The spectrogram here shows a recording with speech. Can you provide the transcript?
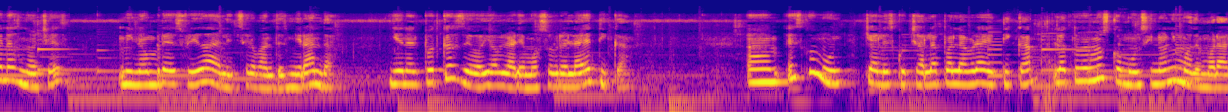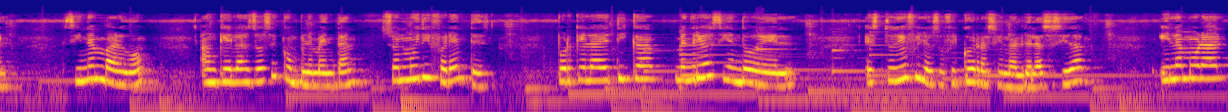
buenas noches. Mi nombre es Frida Dalit Cervantes Miranda y en el podcast de hoy hablaremos sobre la ética. es común que al escuchar la palabra ética la tomemos como un sinónimo de moral. Sin embargo, aunque las dos se complementan, son muy diferentes, porque la ética vendría siendo el estudio filosófico y racional de la sociedad, y la moral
